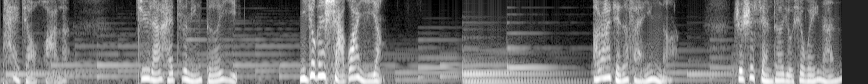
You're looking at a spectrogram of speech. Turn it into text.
太狡猾了，居然还自鸣得意，你就跟傻瓜一样。而阿姐的反应呢，只是显得有些为难，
